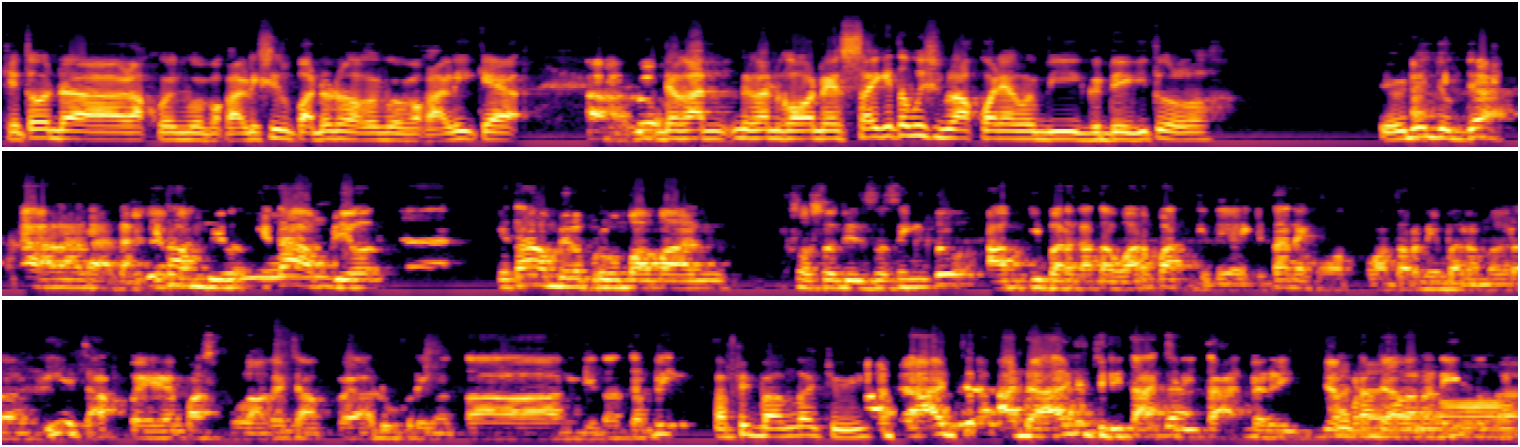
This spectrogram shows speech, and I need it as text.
kita udah lakuin beberapa kali sih, lu pada udah lakuin beberapa kali kayak lu, dengan dengan corona saya kita bisa melakukan yang lebih gede gitu loh. Ya udah Jogja. nah, nah, nah, nah, kita ambil kita ambil kita ambil perumpamaan social distancing itu ibarat kata warpat gitu ya kita naik mot- motor nih bareng-bareng iya capek pas pulangnya capek aduh keringetan gitu tapi Tapi bangga cuy. ada aja ada aja cerita-cerita dari jam Ada. perjalanan itu kan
